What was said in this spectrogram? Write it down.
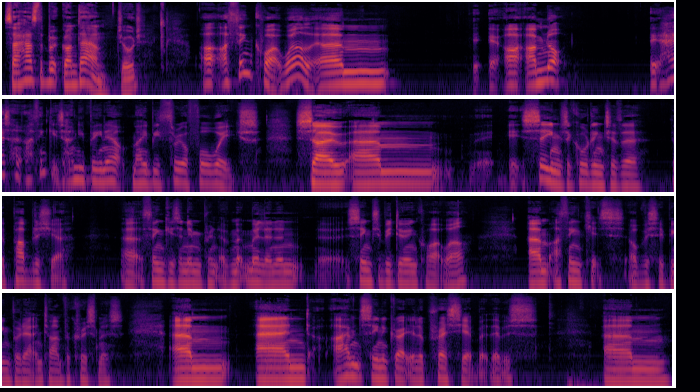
So how's the book gone down, George? I, I think quite well. Um, I, I'm not. It has. I think it's only been out maybe three or four weeks. So um, it seems, according to the the publisher, uh, think is an imprint of Macmillan and uh, seems to be doing quite well. Um, I think it's obviously been put out in time for Christmas, um, and I haven't seen a great deal of press yet, but there was um,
